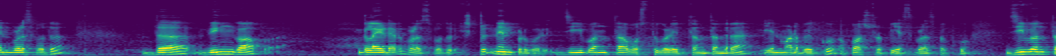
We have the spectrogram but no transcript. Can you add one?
ಏನು ಬಳಸ್ಬೋದು? ದ ವಿಂಗ್ ಆಫ್ ಗ್ಲೈಡರ್ ಬಳಸ್ಬೋದು. ಇಷ್ಟು ನೆನ್ಪಿಡ್ಬೋರಿ ಜೀವಂತ ವಸ್ತುಗಳಿತ್ತಂತಂದ್ರೆ ಏನು ಮಾಡಬೇಕು? ಅಪಾಸ್ಟ್ರಪಿ ಎಸ್ ಬಳಸಬೇಕು. ಜೀವಂತ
